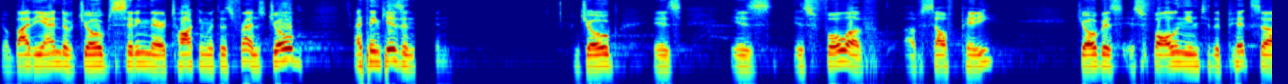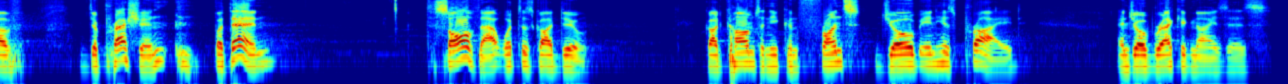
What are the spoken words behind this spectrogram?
you know, by the end of Job sitting there talking with his friends, Job, I think, is in. Job is, is, is full of, of self pity. Job is, is falling into the pits of depression. but then, to solve that, what does God do? God comes and he confronts Job in his pride, and Job recognizes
